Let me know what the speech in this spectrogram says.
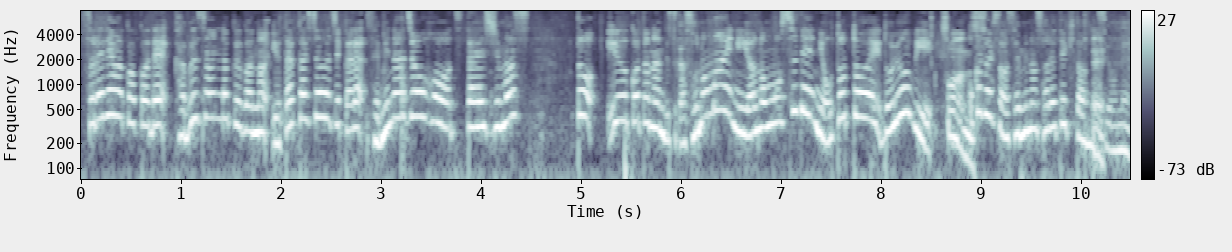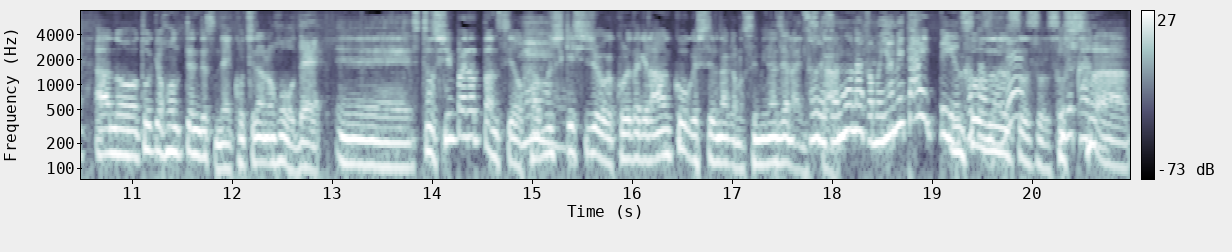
それではここで株365の豊か商事からセミナー情報をお伝えします。ということなんですが、その前に、あの、もうすでにおととい土曜日、そうなんです。岡崎さんセミナーされてきたんですよね。あの、東京本店ですね、こちらの方で、えー、ちょっと心配だったんですよ。株式市場がこれだけ乱高下してる中のセミナーじゃないですか。そうですもうなんかもうやめたいっていう方もね。そうそうそう。そしたら、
